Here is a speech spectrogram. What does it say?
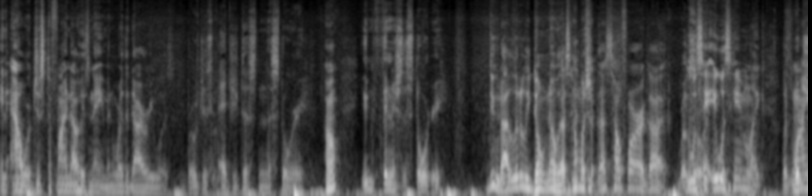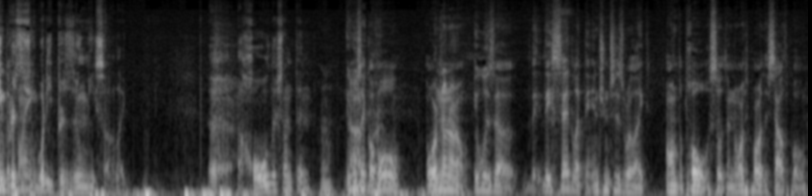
an hour just to find out his name and where the diary was. Bro just edged us in the story. Huh? You didn't finish the story. Dude, I literally don't know. That's how much. that's how far I got. Bro, it was so, him, it was him like, Like, what do you the pres- plane. what do you presume he saw? Like uh, a hole or something? it was like a hole, or no, no, no. It was uh. They, they said like the entrances were like on the pole, so the North Pole or the South Pole.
